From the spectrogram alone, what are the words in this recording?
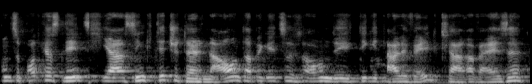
unser Podcast nennt sich ja Think Digital Now und dabei geht es auch um die digitale Welt klarerweise.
